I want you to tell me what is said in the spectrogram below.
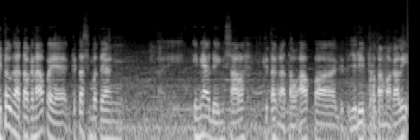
Itu nggak tahu kenapa ya kita sempat yang ini ada yang salah kita nggak tahu apa gitu jadi pertama kali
